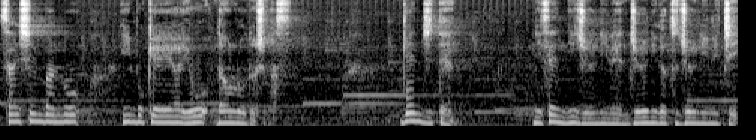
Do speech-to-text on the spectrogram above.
最新版のインボケ AI をダウンロードします。現時点2022年12月12日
